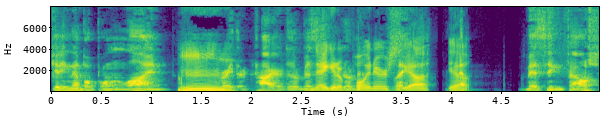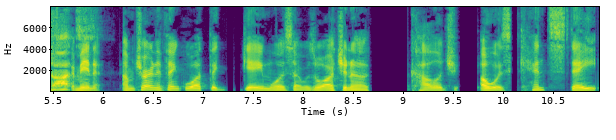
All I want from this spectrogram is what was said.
getting them up on the line. Right, mm. they're tired. They're missing. Negative they're pointers. like, yeah, yeah. Missing foul shots. I mean, I'm trying to think what the game was. I was watching a college. Oh, it was Kent State.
